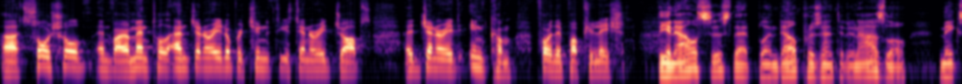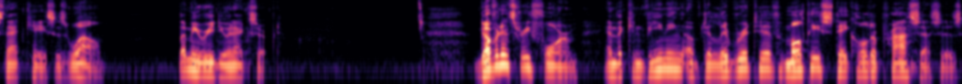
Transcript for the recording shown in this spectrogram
Uh, social, environmental, and generate opportunities, generate jobs, uh, generate income for the population. The analysis that Blundell presented in Oslo makes that case as well. Let me read you an excerpt. Governance reform and the convening of deliberative, multi stakeholder processes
